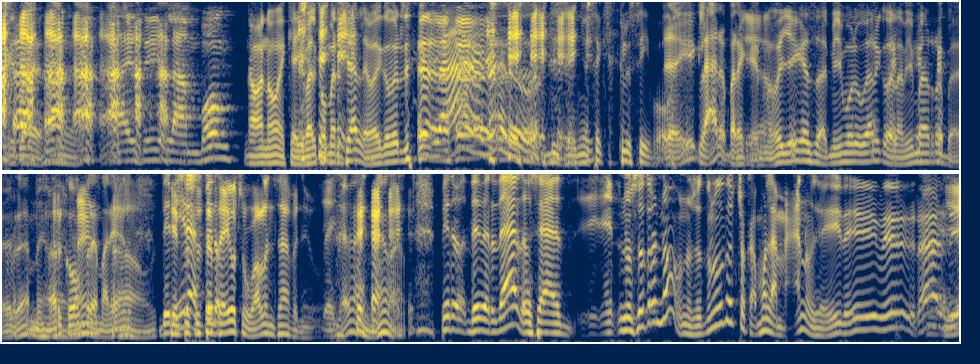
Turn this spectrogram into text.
Ay, sí, lambón. No, no, es que ahí va el comercial, le va el comercial. claro, claro. Diseños exclusivos. Eh, claro, para que Yeah. no llegues al mismo lugar con la misma ropa, ¿verdad? Mejor compra, Mariana. De veras, pero, 178 Rollins Avenue. pero de verdad, o sea, eh, nosotros no, nosotros nos chocamos la mano. ¿sí? De- de- ¿verdad? Sí.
